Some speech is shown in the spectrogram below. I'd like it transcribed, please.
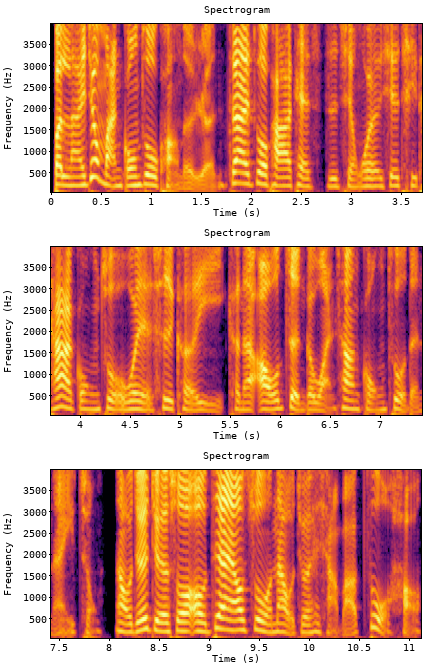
本来就蛮工作狂的人，在做 podcast 之前，我有一些其他的工作，我也是可以可能熬整个晚上工作的那一种。那我就会觉得说，哦，既然要做，那我就会想把它做好。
